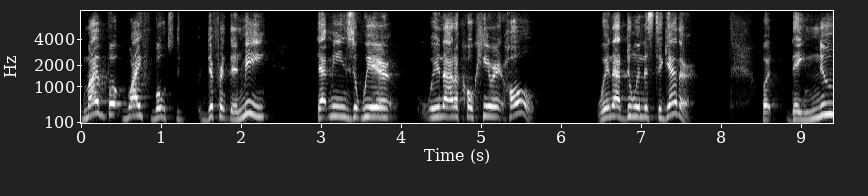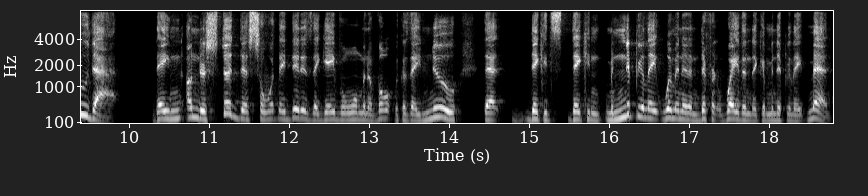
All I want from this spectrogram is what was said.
My wife votes different than me. That means that we're we're not a coherent whole. We're not doing this together. But they knew that they understood this so what they did is they gave a woman a vote because they knew that they could they can manipulate women in a different way than they can manipulate men.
